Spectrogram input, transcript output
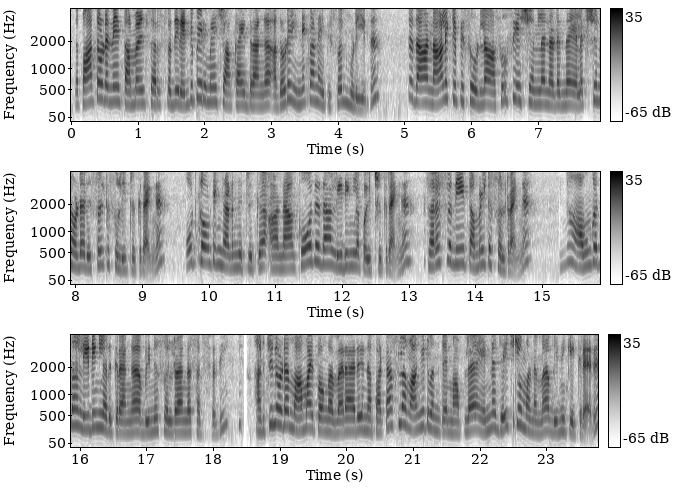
அதை பார்த்த உடனே தமிழ் சரஸ்வதி ரெண்டு பேருமே ஷாக் ஆகிடுறாங்க அதோட இன்றைக்கான எபிசோட் முடியுது. அடுத்ததான் நாளைக்கு எபிசோடில் அசோசியேஷனில் நடந்த எலெக்ஷனோட ரிசல்ட்டை சொல்லிட்டு இருக்கிறாங்க. ஓட் கவுண்டிங் நடந்துட்டுருக்கு ஆனால் கோதை தான் லீடிங்கில் போயிட்டுருக்குறாங்க சரஸ்வதி தமிழ்கிட்ட சொல்கிறாங்க இன்னும் அவங்க தான் லீடிங்கில் இருக்கிறாங்க அப்படின்னு சொல்கிறாங்க சரஸ்வதி. அர்ஜுனோட மாமா இப்போ அவங்க வராரு. நான் பட்டாசுலாம் வாங்கிட்டு வந்துட்டேன் மாப்பிள்ள. என்ன ஜெயிச்சிட்டோமா நம்ம? அப்படின்னு கேட்குறாரு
